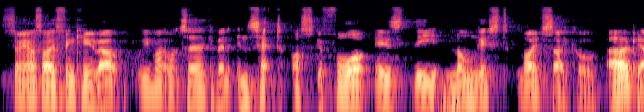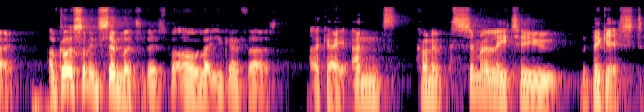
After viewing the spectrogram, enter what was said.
Something else I was thinking about we might want to give an insect Oscar for is the longest life cycle. okay, I've got something similar to this, but I'll let you go first. Okay, and kind of similarly to the biggest,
